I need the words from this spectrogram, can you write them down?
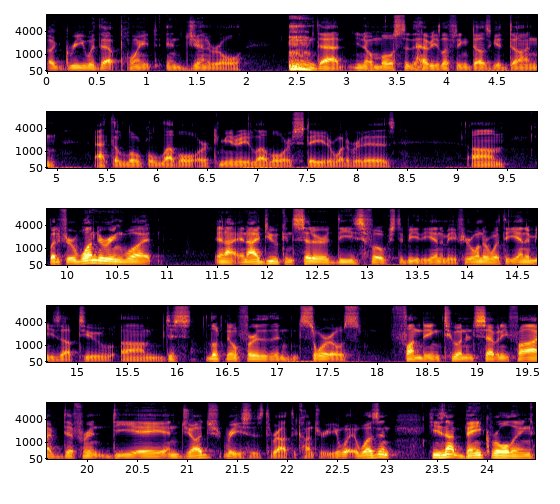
agree with that point in general that you know most of the heavy lifting does get done at the local level or community level or state or whatever it is. Um, but if you're wondering what and I and I do consider these folks to be the enemy. If you're wondering what the enemy's up to, um, just look no further than Soros funding 275 different DA and judge races throughout the country. It wasn't. He's not bankrolling.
